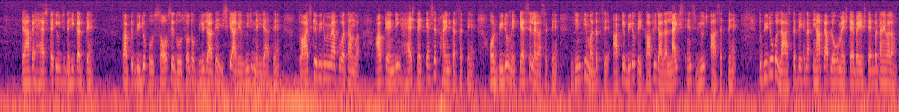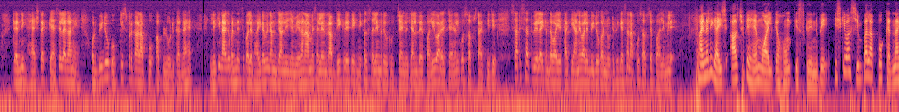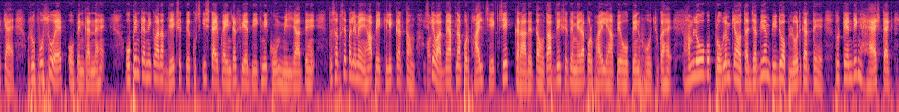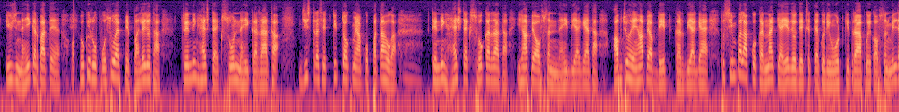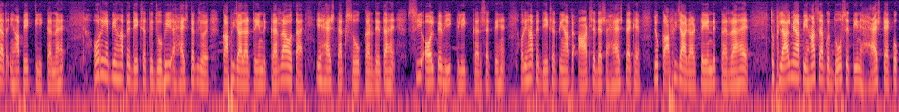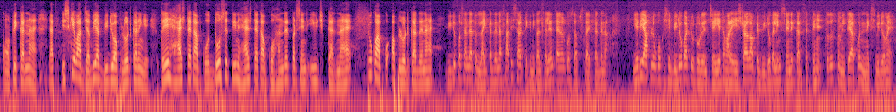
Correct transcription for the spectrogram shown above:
यहाँ पे हैशटैग यूज़ नहीं करते हैं। तो आपके वीडियो को 100 से 200 तक व्यूज़ आते हैं, इसके आगे व्यूज़ नहीं जाते हैं। तो आज के वीडियो में मैं आपको बताऊँगा, आप ट्रेंडिंग हैशटैग कैसे फाइंड कर सकते हैं और वीडियो में कैसे लगा सकते हैं, जिनकी मदद से आपके वीडियो पे काफ़ी ज़्यादा लाइक्स एंड व्यूज़ आ सकते हैं। तो वीडियो को लास्ट तक देखना, यहाँ पे आप लोगों में स्टेप बाय स्टेप बताने वाला हूँ ट्रेंडिंग हैशटैग कैसे लगाने हैं और वीडियो को किस प्रकार आपको अपलोड करना है। लेकिन आगे बढ़ने से पहले भाई का भी नाम जान लीजिए, मेरा नाम है शैलेंद्र, आप देख रहे थे एक निकल शैलेंद्र यूट्यूब चैनल चैनल पर पहली बार है चैनल को सब्सक्राइब कीजिए, साथ ही साथ बेल आइकन दबाइए ताकि आने वाले वीडियो का नोटिफिकेशन आपको सबसे पहले मिले। फाइनली गाइस आ चुके हैं मोबाइल के होम स्क्रीन पे। इसके बाद सिंपल आपको करना क्या है? रोपोसो ऐप ओपन करना है। ओपन करने के बाद आप देख सकते हैं कुछ इस टाइप का इंटरफेयर देखने को मिल जाते हैं। तो सबसे पहले मैं यहाँ पे क्लिक करता हूँ। इसके बाद मैं अपना प्रोफ़ाइल चेक चेक करा देता हूँ। तो आप देख सकते हैं मेरा प्रोफ़ाइल यहाँ पे ओपन हो चुका है। हम लोगों को प्रॉब्लम क्या होता है? जब भी हम वीडियो अपलोड करते हैं तो ट्रेंडिंग हैश यूज़ नहीं कर पाते हैं। क्योंकि रोपोसो ऐप में पहले जो था ट्रेंडिंग हैशटैग शो नहीं कर रहा था। जिस तरह से टिकटॉक में आपको पता होगा, ट्रेंडिंग हैशटैग शो कर रहा था, यहाँ पे ऑप्शन नहीं दिया गया था। अब जो है, यहाँ पे अपडेट कर दिया गया है। तो सिंपल आपको करना क्या है? ये जो देख सकते हैं, आपको रिमोट की तरह आपको एक ऑप्शन मिल जाता है, यहाँ पे क्लिक करना है। और ये भी यहाँ पे देख सकते हैं, जो भी हैशटैग जो है, काफ़ी ज़्यादा ट्रेंड कर रहा होता है, ये हैशटैग शो कर देता है। सी ऑल पे भी क्लिक कर सकते हैं। और यहाँ पे देख सकते हैं, यहाँ पे आठ से दस हैशटैग है, जो काफ़ी ज़्यादा ट्रेंड कर रहा है। तो फ़िलहाल में आप यहाँ से आपको दो से तीन हैश टैग को कॉपी करना है। या इसके बाद जब भी आप वीडियो अपलोड करेंगे तो ये हैश टैग आपको दो से तीन हैश टैग आपको हंड्रेड परसेंट यूज़ करना है। वीडियो को आपको अपलोड कर देना है। वीडियो पसंद आए तो लाइक कर देना, साथ ही साथ टेक्निकल सैलेंस चैनल को सब्सक्राइब कर देना। यदि आप लोगों को किसी वीडियो का ट्यूटोरियल चाहिए तो हमारे इंस्टाग्राम पे वीडियो का लिंक सेंड कर सकते हैं। तो दोस्तों, मिलते हैं आपको नेक्स्ट वीडियो में।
